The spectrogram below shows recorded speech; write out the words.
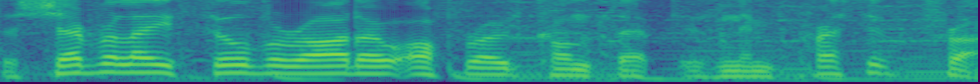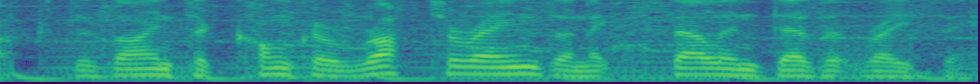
The Chevrolet Silverado Off-Road Concept is an impressive truck designed to conquer rough terrains and excel in desert racing.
